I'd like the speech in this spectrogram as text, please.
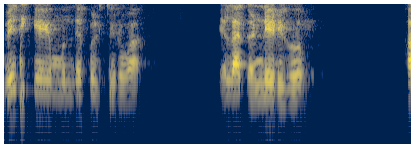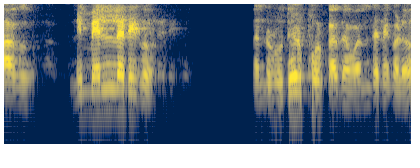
ವೇದಿಕೆಯ ಮುಂದೆ ಕುಳಿತಿರುವ ಎಲ್ಲ ಗಣ್ಯರಿಗೂ ಹಾಗೂ ನಿಮ್ಮೆಲ್ಲರಿಗೂ ನನ್ನ ಹೃದಯಪೂರ್ವಕದ ವಂದನೆಗಳು.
